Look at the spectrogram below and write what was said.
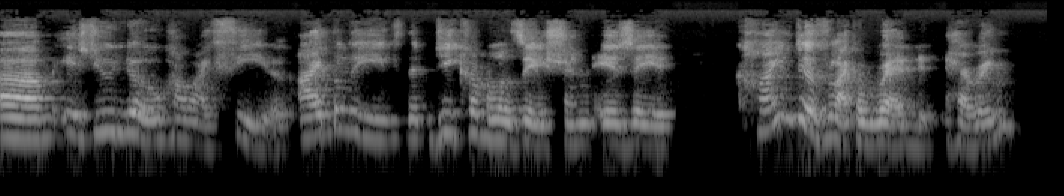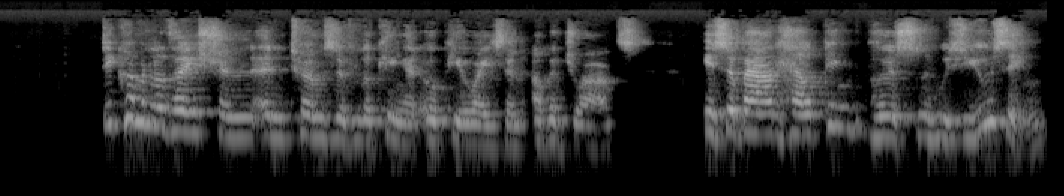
um, is you know how I feel. I believe that decriminalization is a kind of like a red herring. Decriminalization, in terms of looking at opioids and other drugs, is about helping the person who's using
